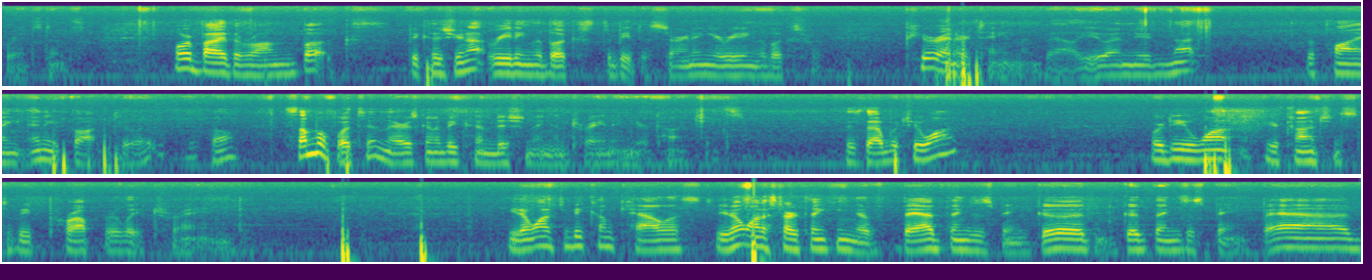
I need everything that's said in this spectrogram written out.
for instance, or by the wrong books, because you're not reading the books to be discerning, you're reading the books for pure entertainment value, and you're not applying any thought to it, well, some of what's in there is going to be conditioning and training your conscience. Is that what you want? Or do you want your conscience to be properly trained? You don't want it to become calloused. You don't want to start thinking of bad things as being good and good things as being bad.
